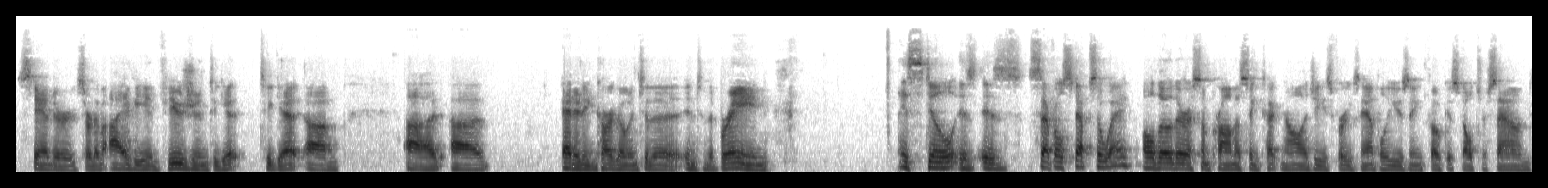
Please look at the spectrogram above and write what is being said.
standard sort of IV infusion to get to get um, uh, uh, editing cargo into the into the brain is still is is several steps away. Although there are some promising technologies, for example, using focused ultrasound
